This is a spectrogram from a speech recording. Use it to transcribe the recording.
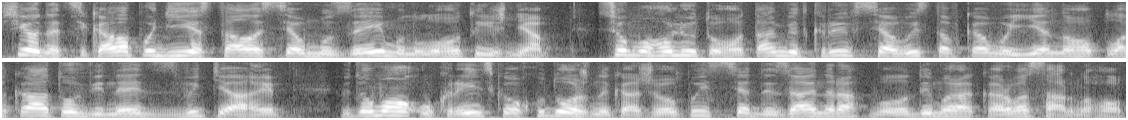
Ще одна цікава подія сталася в музеї минулого тижня. 7 лютого там відкрився виставка воєнного плакату Вінець з витяги відомого українського художника, живописця, дизайнера Володимира Карвасарного.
